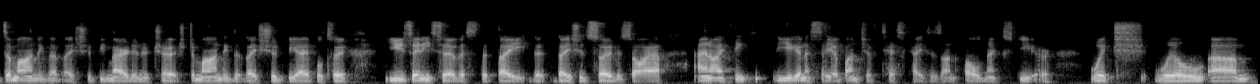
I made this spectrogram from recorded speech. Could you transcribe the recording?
demanding that they should be married in a church, demanding that they should be able to use any service that they that they should so desire. And I think you're going to see a bunch of test cases unfold next year, which will um,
